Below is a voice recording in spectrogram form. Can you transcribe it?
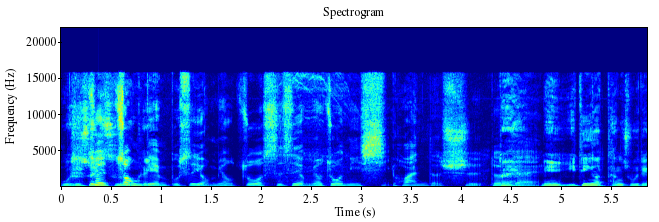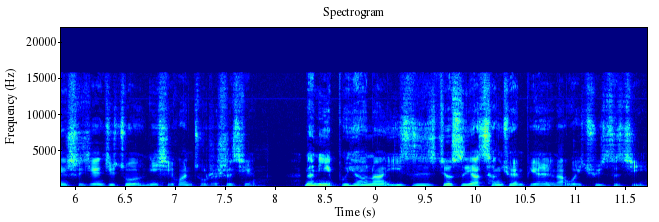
五十岁，所以重点不是有没有做事，是有没有做你喜欢的事，对不对？你一定要腾出一点时间去做你喜欢做的事情。那你不要呢，一直就是要成全别人，来委屈自己。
